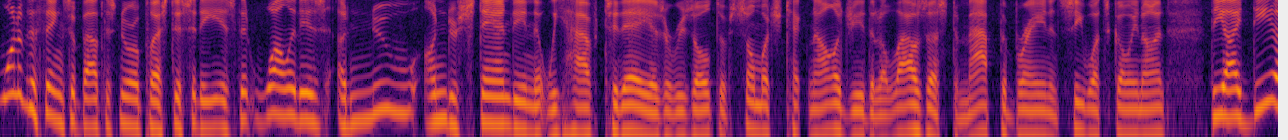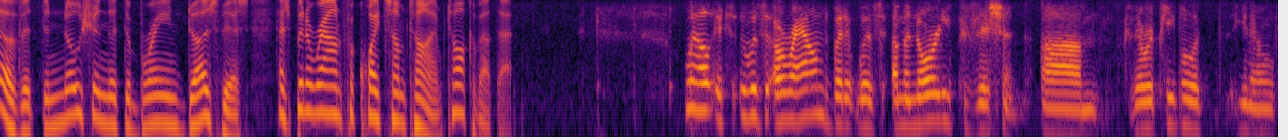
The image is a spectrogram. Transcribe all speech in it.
One of the things about this neuroplasticity is that while it is a new understanding that we have today as a result of so much technology that allows us to map the brain and see what's going on, the idea of it, the notion that the brain does this, has been around for quite some time. Talk about that. Well, it was around, but it was a minority position. Um, there were people, you know,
